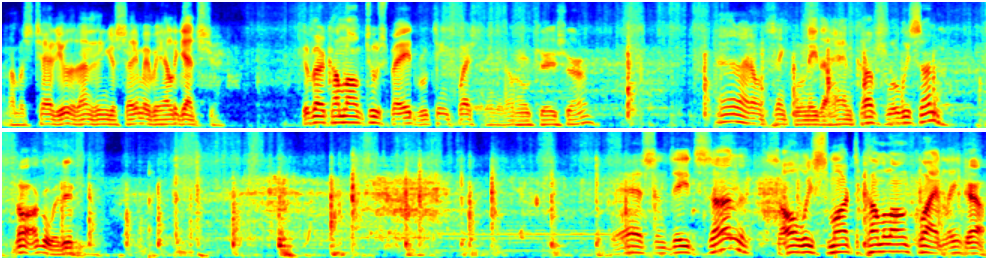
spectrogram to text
And I must tell you that anything you say may be held against you. You'd better come along too, Spade. Routine questioning, you know. Okay, Sheriff. And I don't think we'll need the handcuffs, will we, son? No, I'll go with you. Yes, indeed, son. It's always smart to come along quietly. Yeah.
